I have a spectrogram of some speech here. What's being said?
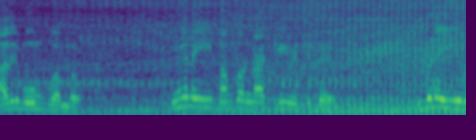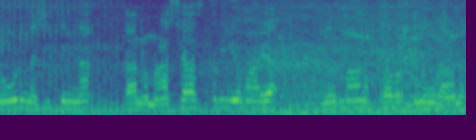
അതിന് മുമ്പ് ബമ്പ് ഇങ്ങനെ ഈ ബമ്പ് ഉണ്ടാക്കി വെച്ചിട്ട് ഇവിടെ ഈ റോഡ് നശിക്കുന്ന കാരണം അശാസ്ത്രീയമായ നിർമ്മാണ പ്രവർത്തനങ്ങളാണ്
